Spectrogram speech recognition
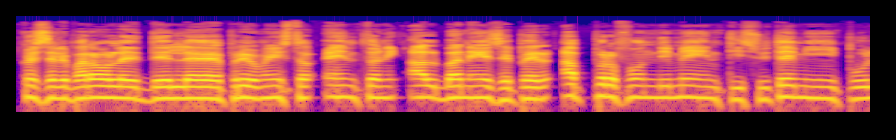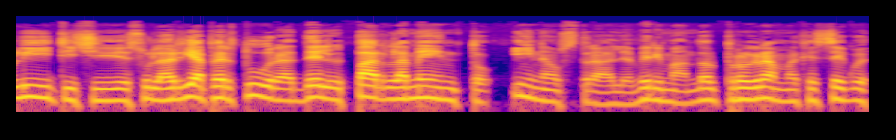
Queste le parole del primo ministro Anthony Albanese per approfondimenti sui temi politici e sulla riapertura del Parlamento in Australia. Vi rimando al programma che segue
